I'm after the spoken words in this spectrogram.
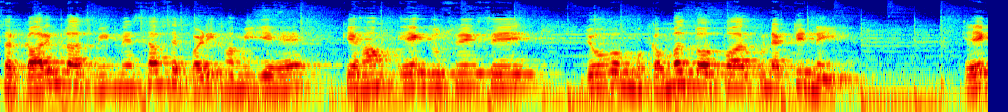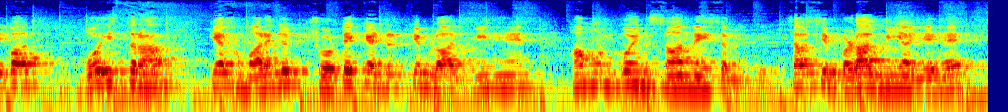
سرکاری ملازمین میں سب سے بڑی خامی یہ ہے کہ ہم ایک دوسرے سے جو وہ مکمل طور پر کنیکٹڈ نہیں ہیں۔ ایک بات وہ اس طرح کہ ہمارے جو چھوٹے کیڈر کے ملازمین ہیں ہم ان کو انسان نہیں سمجھتے۔ سب سے بڑا المیہ یہ ہے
